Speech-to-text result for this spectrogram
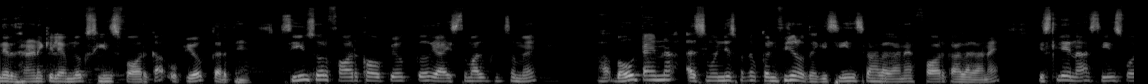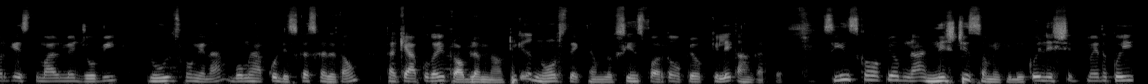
निर्धारण के लिए हम लोग सीन्स फॉर का उपयोग करते हैं। सीन्स और फॉर का उपयोग या इस्तेमाल करते समय हाँ, बहुत टाइम ना असमंजस मतलब कन्फ्यूज़न होता है कि सीन्स कहाँ लगाना है फॉर कहाँ लगाना है। इसलिए ना सीन्स फॉर के इस्तेमाल में जो भी रूल्स होंगे ना वो मैं आपको डिस्कस कर देता हूँ ताकि आपको कभी प्रॉब्लम ना हो ठीक है? तो नोट्स देखते हैं हम लोग सीन्स फॉर का उपयोग के लिए कहाँ करते हैं। सीन्स का उपयोग ना निश्चित समय के लिए कोई निश्चित में तो कोई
